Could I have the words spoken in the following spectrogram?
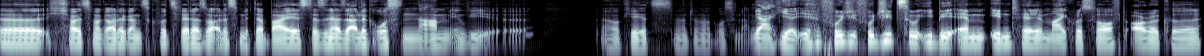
Äh, ich schaue jetzt mal gerade ganz kurz, wer da so alles mit dabei ist. Da sind also alle großen Namen irgendwie. Äh, okay, jetzt warte mal große Namen. Ja, hier, Fuji, Fujitsu, IBM, Intel, Microsoft, Oracle,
